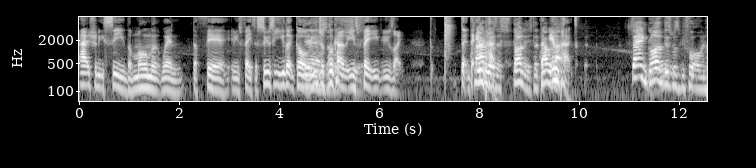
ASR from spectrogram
actually see the moment when the fear in his face. As soon as he let go, Yeah, you just look at his face. He, he was like, the, the crowd was impact, astonished. The the was like, impact. Thank God this was before Owen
